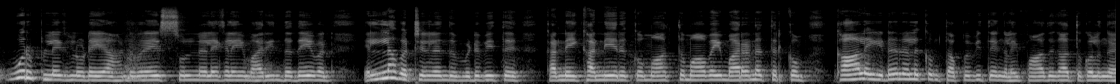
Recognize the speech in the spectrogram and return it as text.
ஒவ்வொரு பிள்ளைகளுடைய ஆண்டவரே சூழ்நிலைகளையும் அறிந்த தேவன் எல்லாவற்றிலிருந்து விடுவித்து கண்ணை கண்ணீருக்கும் ஆத்மாவை மரணத்திற்கும் காலை இடரலுக்கும் தப்புவித்து எங்களை பாதுகாத்து கொள்ளுங்க.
